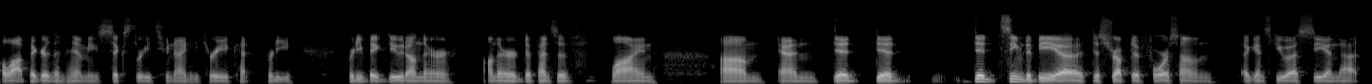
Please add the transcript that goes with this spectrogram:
a lot bigger than him. He's 6'3, 293, kind of pretty pretty big dude on their on their defensive line. Um, and did did did seem to be a disruptive force on against USC in that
